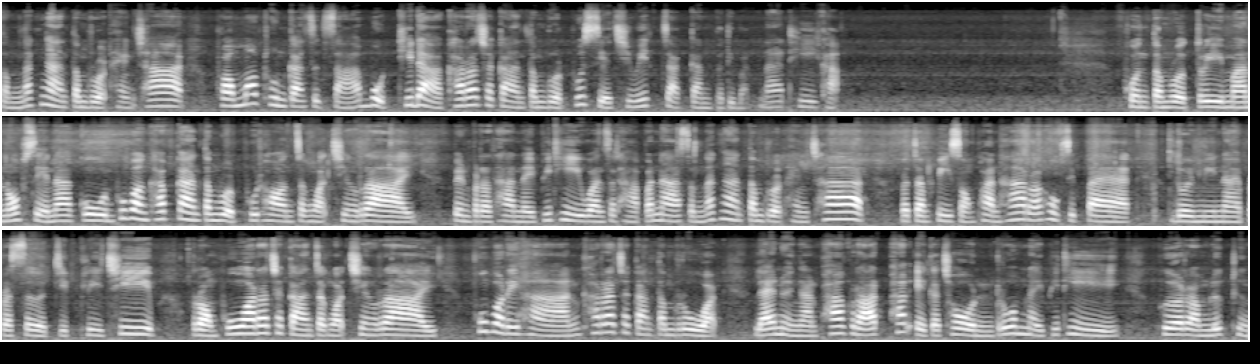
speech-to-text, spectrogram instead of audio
สำนักงานตำรวจแห่งชาติ พร้อมมอบทุนการศึกษาบุตรธิดาข้าราชการตำรวจผู้เสียชีวิตจากการปฏิบัติหน้าที่ค่ะ พลตำรวจตรีมานพเสนากูล ผู้บังคับการตำรวจภูธรจังหวัดเชียงราย เป็นประธานในพิธีวันสถาปนาสำนักงานตำรวจแห่งชาติ ประจำปี 2568 โดยมีนายประเสริฐจิตพลีชีพ รองผู้ว่าราชการจังหวัดเชียงราย ผู้บริหารข้าราชการตำรวจ และหน่วยงานภาครัฐ ภาคเอกชน ร่วมในพิธี เพื่อรำลึกถึง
